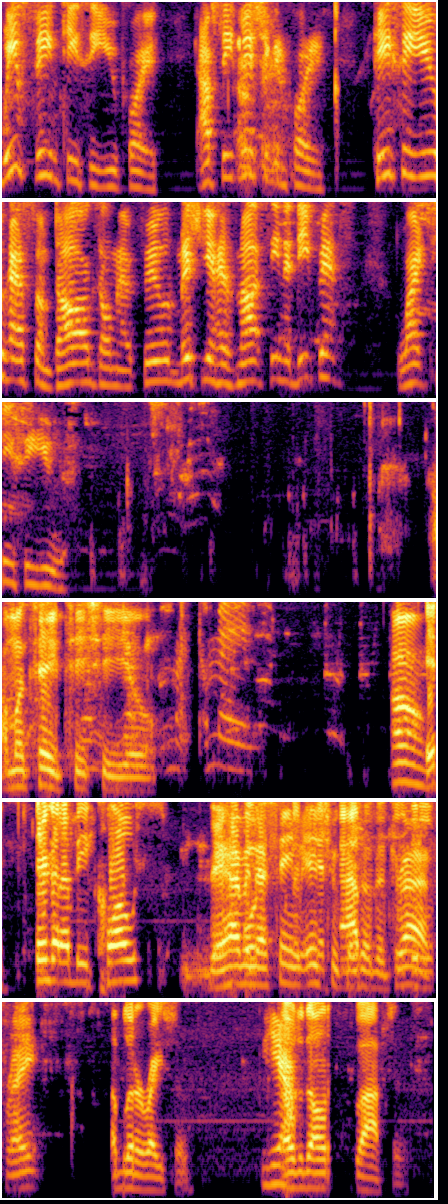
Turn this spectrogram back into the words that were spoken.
we've seen TCU play. I've seen Michigan play. TCU has some dogs on that field. Michigan has not seen a defense like TCU's. I'm gonna take TCU. Um, It- They're gonna be close. They're having that same issue because of the draft, right? Obliteration. yeah, Those are the only two options.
